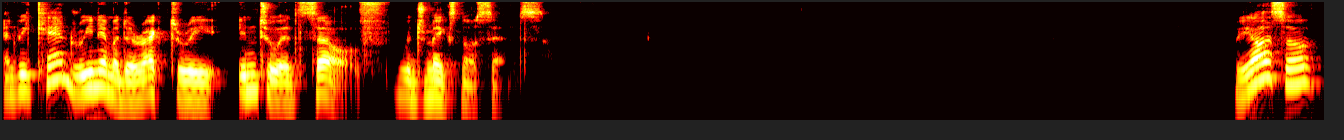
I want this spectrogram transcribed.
And we can't rename a directory into itself, which makes no sense. We also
